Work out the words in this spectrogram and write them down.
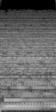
Música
